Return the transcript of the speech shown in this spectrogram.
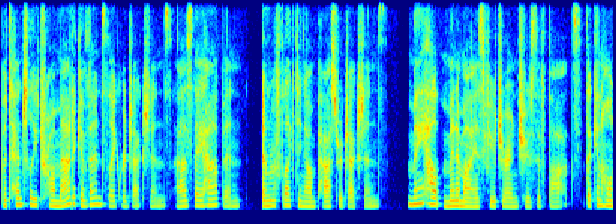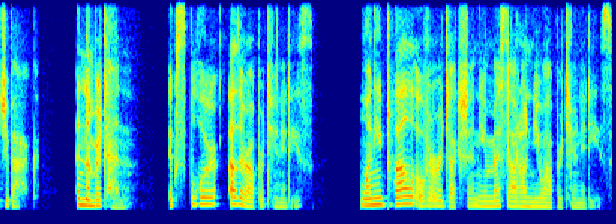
potentially traumatic events like rejections as they happen and reflecting on past rejections may help minimize future intrusive thoughts that can hold you back. And number 10, explore other opportunities. When you dwell over rejection, you miss out on new opportunities.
